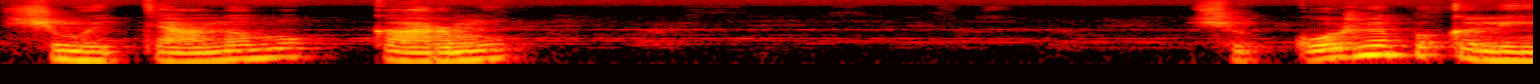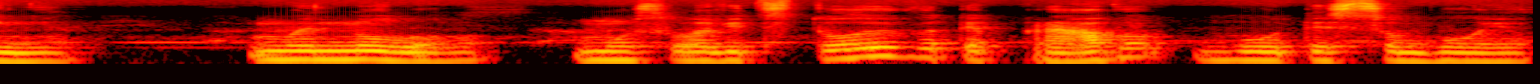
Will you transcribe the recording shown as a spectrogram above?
що ми тянемо карму, що кожне покоління минулого мусило відстоювати право бути собою,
